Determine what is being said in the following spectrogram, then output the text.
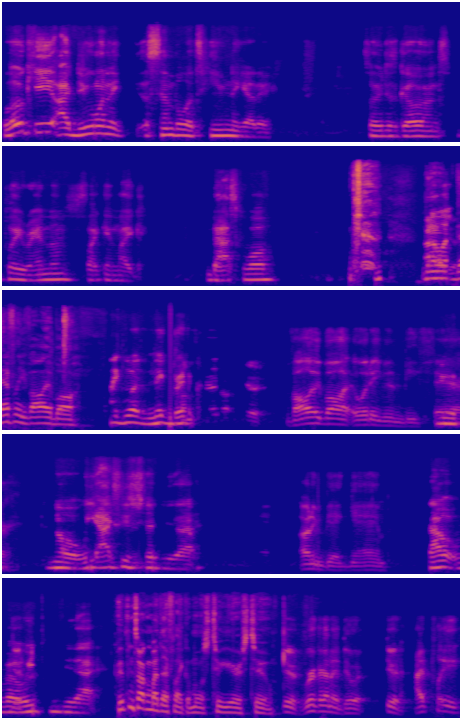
Low key, I do want to assemble a team together. So we just go and play randoms, like in like basketball. I No, like definitely volleyball. like what Nick Britt. Oh, volleyball, it wouldn't even be fair. No, we actually should do that. That wouldn't even be a game. That bro, Dude. we should do that. We've been talking about that for like almost two years too. Dude, we're gonna do it. Dude, I play.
